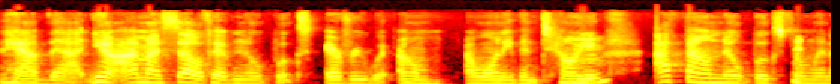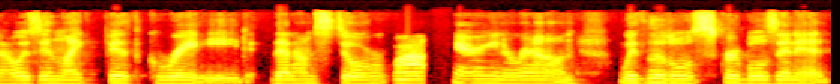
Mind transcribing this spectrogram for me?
have that. You know, I myself have notebooks everywhere. Um, I won't even tell mm-hmm. you. I found notebooks from when I was in like fifth grade that I'm still wow. carrying around with little scribbles in it.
